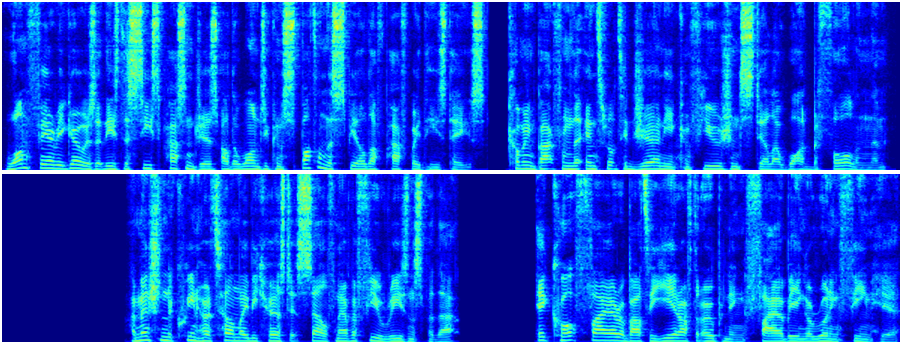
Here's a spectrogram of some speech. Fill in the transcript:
One theory goes that these deceased passengers are the ones you can spot on the sealed off pathway these days, coming back from their interrupted journey in confusion still at what had befallen them. I mentioned the Queen Hotel may be cursed itself, and I have a few reasons for that. It caught fire about a year after opening, fire being a running theme here,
